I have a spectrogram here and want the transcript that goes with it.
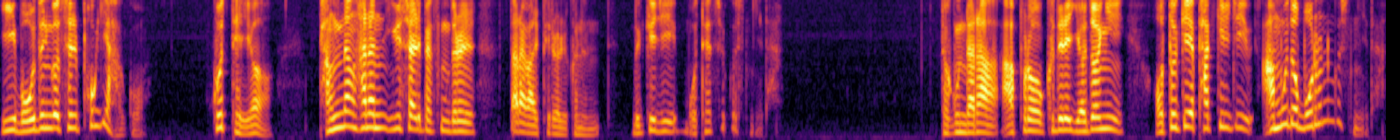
이 모든 것을 포기하고 구태여 방랑하는 이스라엘 백성들을 따라갈 필요를 그는 느끼지 못했을 것입니다. 더군다나 앞으로 그들의 여정이 어떻게 바뀔지 아무도 모르는 것입니다.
